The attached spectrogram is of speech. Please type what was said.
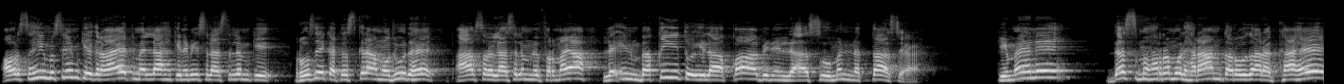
اور صحیح مسلم کی ایک روایت میں اللہ کے نبی صلی اللہ علیہ وسلم کے روزے کا تذکرہ موجود ہے۔ آپ صلی اللہ علیہ وسلم نے فرمایا لَإِن بَقِيتُ إِلَىٰ قَابِنِ لَأَسُومَنَّ التَّاسِعَ۔ کہ میں نے دس محرم الحرام کا روزہ رکھا ہے،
